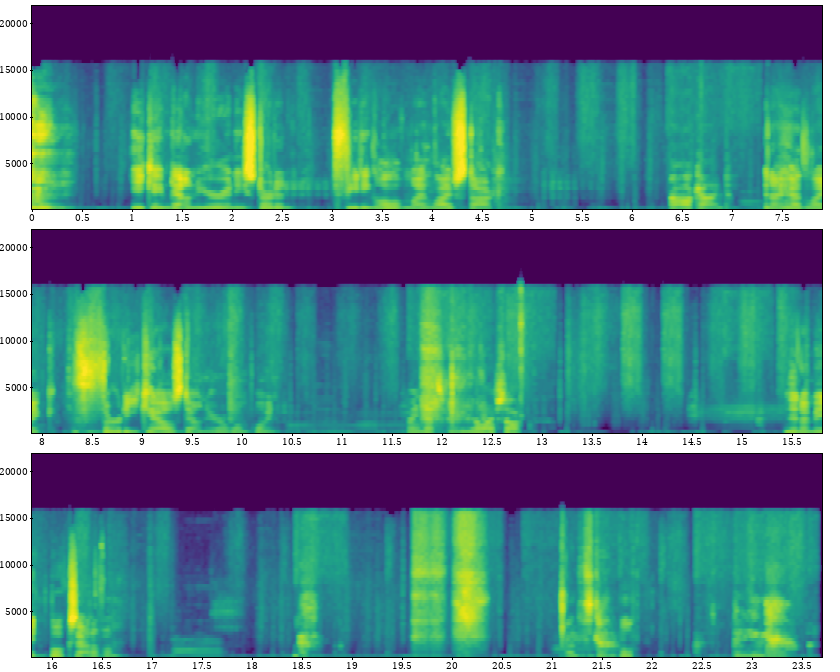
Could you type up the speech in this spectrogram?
he came down here and he started feeding all of my livestock, how kind. and I had like thirty cows down here at one point. I mean, that's feeding the livestock. And then I made books out of them. Understandable. Dang. Come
